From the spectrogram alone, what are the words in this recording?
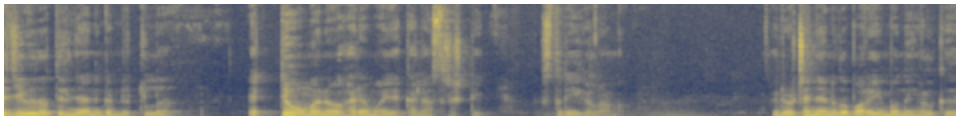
ജീവിതത്തിൽ ഞാൻ കണ്ടിട്ടുള്ള ഏറ്റവും മനോഹരമായ കലാസൃഷ്ടി സ്ത്രീകളാണ്. ഒരുപക്ഷെ ഞാനിത് പറയുമ്പോൾ നിങ്ങൾക്ക്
